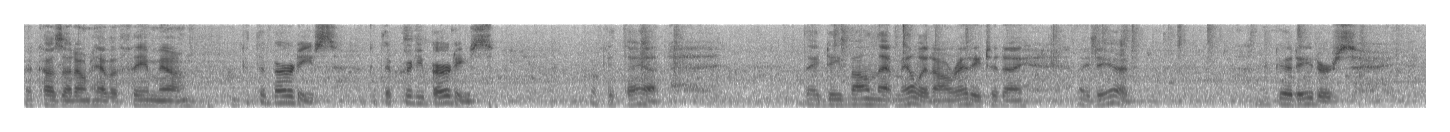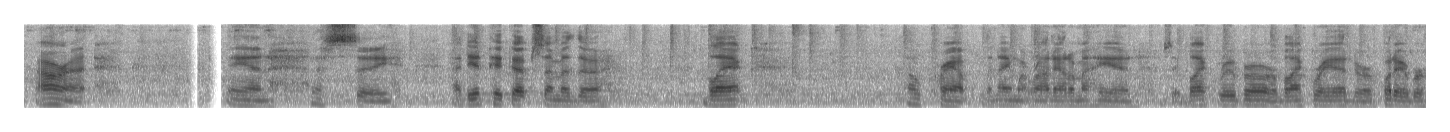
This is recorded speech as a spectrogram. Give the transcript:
because I don't have a female, look at the birdies. At the pretty birdies. Look at that. They deboned that millet already today. They did. They're good eaters. All right. And let's see, I did pick up some of the black, oh crap, the name went right out of my head. Is it black ruber or black red or whatever?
